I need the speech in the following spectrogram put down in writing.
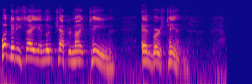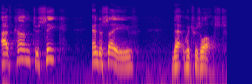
What did he say in Luke chapter 19 and verse 10? I've come to seek and to save that which was lost.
